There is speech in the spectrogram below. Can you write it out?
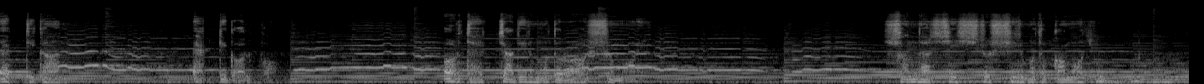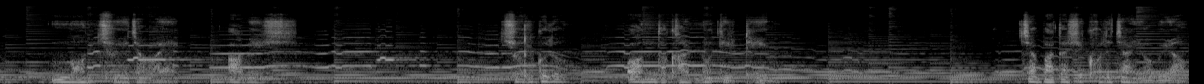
একটি গান, একটি গল্প, অর্ধেক চাঁদের মতো রহস্যময়। সন্ধ্যার শেষ রশ্মির মতো কমল, মন ছুঁয়ে যাওয়া এক আবেশ। চুলগুলো অন্ধকার নদীর ঢেউ, যা বাতাসে খলে যায় অবিরাম।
